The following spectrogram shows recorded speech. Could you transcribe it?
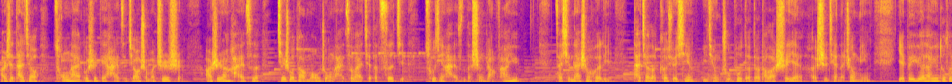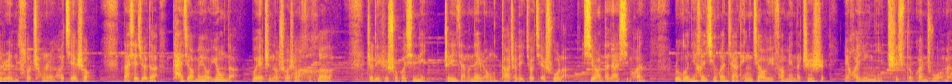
而且胎教从来不是给孩子教什么知识，而是让孩子接受到某种来自外界的刺激，促进孩子的生长发育。在现代社会里，胎教的科学性已经逐步的得到了实验和实践的证明，也被越来越多的人所承认和接受。那些觉得胎教没有用的，我也只能说声呵呵了。这里是说破心理这一讲的内容到这里就结束了，希望大家喜欢。如果你很喜欢家庭教育方面的知识，也欢迎你持续的关注我们。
